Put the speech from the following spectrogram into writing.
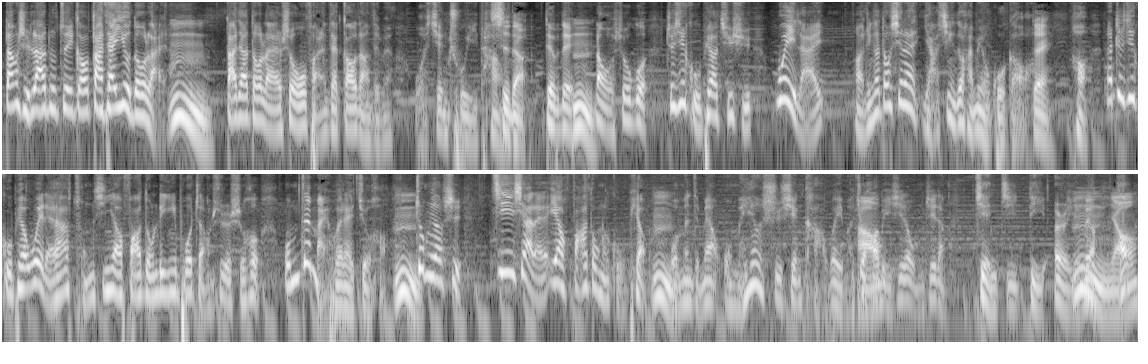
当时拉住最高，大家又都来了。嗯，大家都来的时候，我反而在高档怎么样？我先出一趟。是的，对不对？嗯，那我说过这些股票其实未来。啊，你看到现在雅信都还没有过高啊。对，好，那这些股票未来它重新要发动另一波涨势的时候，我们再买回来就好。嗯，重要是接下来要发动的股票，嗯，我们怎么样？我们要事先卡位嘛，就好比现在我们这档剑机第二有没有？嗯、有。好，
